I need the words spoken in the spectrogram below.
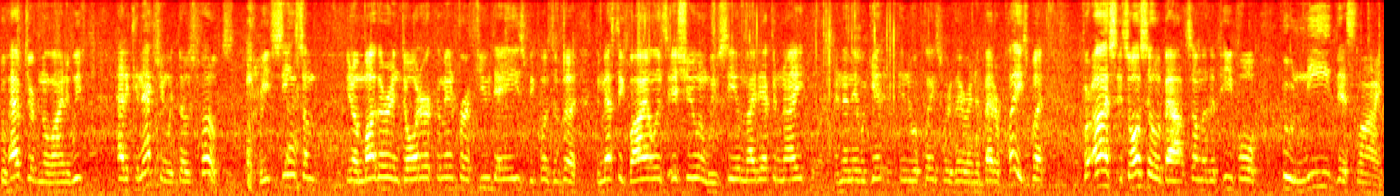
who have driven the line, and we've had a connection with those folks. We've seen some, you know, mother and daughter come in for a few days because of a domestic violence issue, and we've seen them night after night, and then they would get into a place where they're in a better place. But for us, it's also about some of the people who need this line.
